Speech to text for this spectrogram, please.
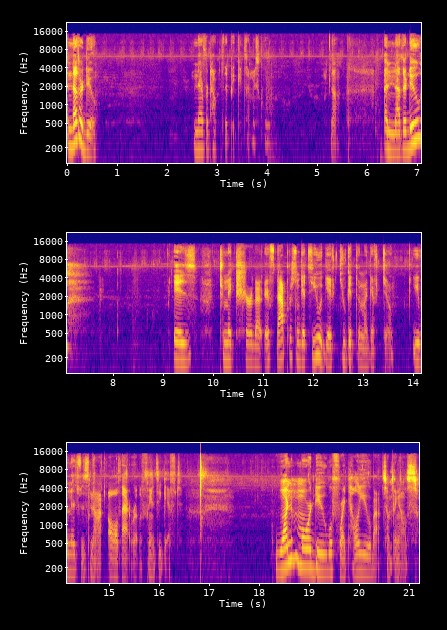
another do. Never talk to the big kids at my school. No another do is to make sure that if that person gets you a gift, you get them a gift too, even if it's not all that really fancy gift. One more do before I tell you about something else.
